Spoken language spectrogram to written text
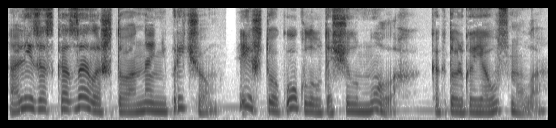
А Лиза сказала, что она ни при чем, и что куклу утащил Молох, как только я уснула.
